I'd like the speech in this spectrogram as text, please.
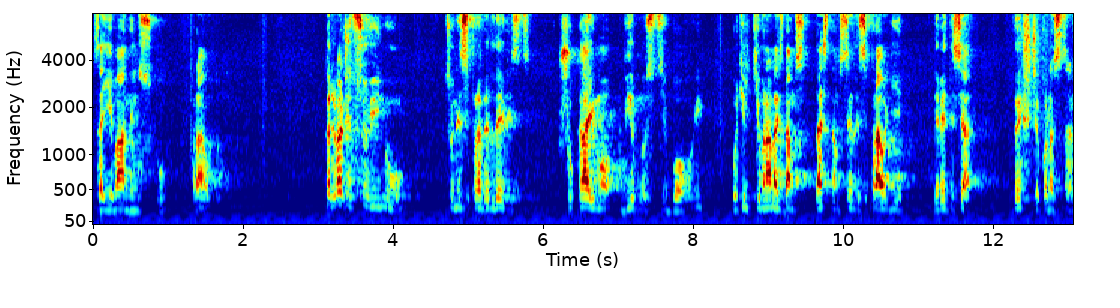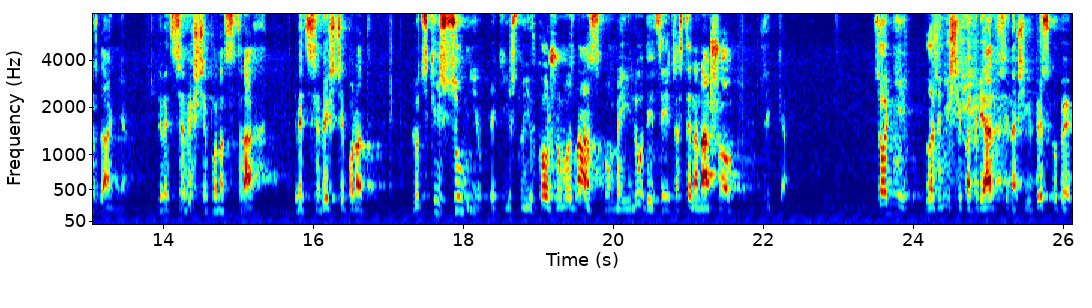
за євангельську правду. Переживаючи цю війну, цю несправедливість, шукаємо вірності Богові, бо тільки вона дасть нам сили справді дивитися вище понад страждання, дивитися вище понад страх, дивитися вище понад людський сумнів, який існує в кожному з нас, бо ми і люди, і це є частина нашого життя. Сьогодні блаженніші патріархи, всі наші єпископи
